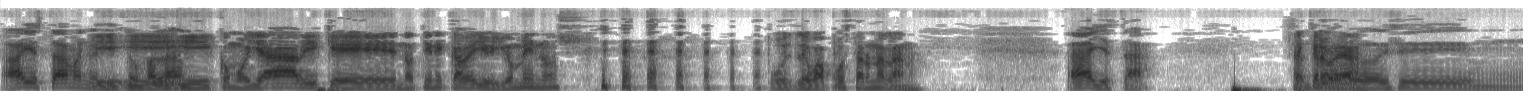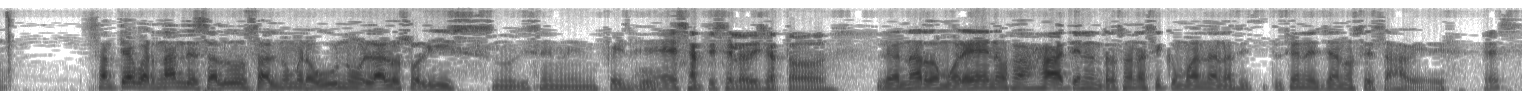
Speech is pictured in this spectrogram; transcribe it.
Ahí está Manuelito, y- ojalá. y como ya vi que no tiene cabello y yo menos, pues le voy a apostar una lana. Ahí está. Santiago dice... Santiago Hernández, saludos al número uno, Lalo Solís, nos dicen en Facebook. Eh, Santi se lo dice a todos. Leonardo Moreno, jaja, tienen razón, así como andan las instituciones, ya no se sabe. ¿Ves?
